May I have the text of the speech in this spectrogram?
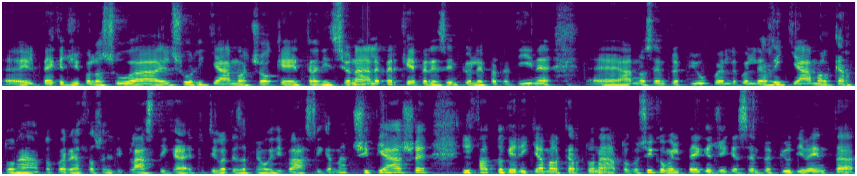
eh, il packaging con sua, il suo richiamo a ciò che è tradizionale, perché per esempio le patatine eh, hanno sempre più quelle, quelle richiamo al cartonato, poi in realtà sono di plastica e tutti quanti sappiamo che è di plastica, ma ci piace il fatto che richiama al cartonato, così come il packaging che sempre più diventa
